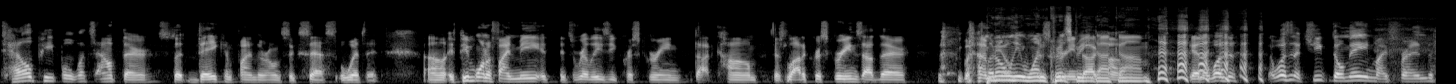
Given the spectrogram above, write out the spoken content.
tell people what's out there so that they can find their own success with it. Uh, if people want to find me, it, it's real easy, chrisgreen.com. There's a lot of Chris Greens out there. but, but only one chrisgreen.com. yeah, there wasn't there wasn't a cheap domain, my friend.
